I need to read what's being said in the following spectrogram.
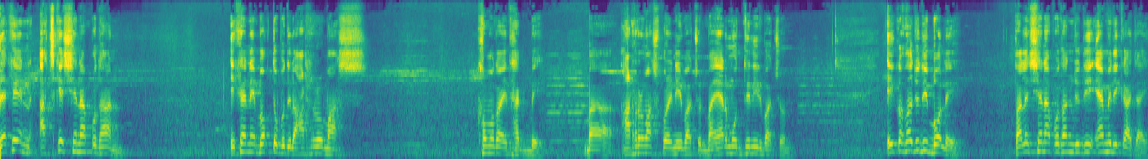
দেখেন, আজকে সেনাপ্রধান এখানে বক্তব্য দিল, আঠারো মাস ক্ষমতায় থাকবে। বা আঠারো মাস পরে নির্বাচন বা এর মধ্যে নির্বাচন। এই কথা যদি বলে, তাহলে সেনাপ্রধান যদি আমেরিকা যায়,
